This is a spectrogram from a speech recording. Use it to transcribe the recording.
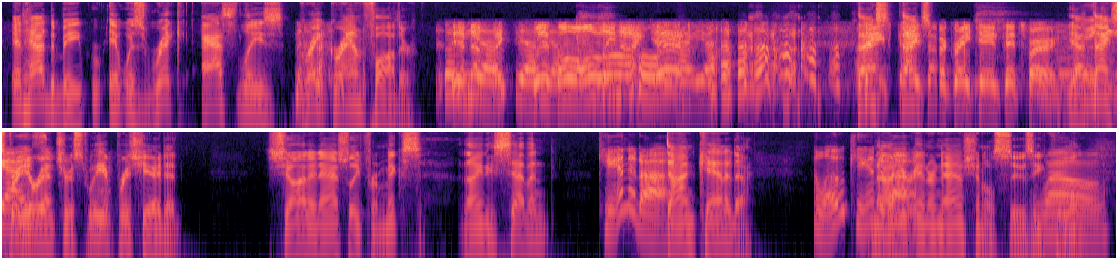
it had to be. It was Rick Astley's great grandfather. Yeah, no, yeah, with yeah. Oh Holy Oh, Night, Holy yes. Night, yeah. Thanks, Thanks, guys. thanks. Have a great day in Pittsburgh. Yeah, Thank you, thanks for your interest. We appreciate it. Sean and Ashleigh from Mix 97, Canada. Don Canada. Hello, Canada. Now you're international, Susie. Cool. Wow.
